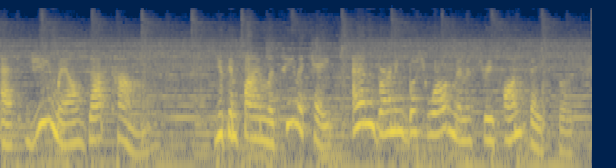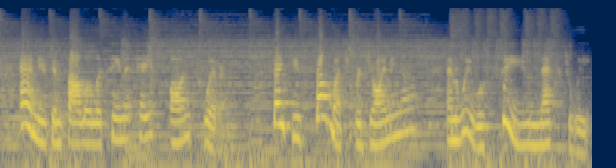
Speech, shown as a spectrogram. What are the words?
at gmail.com. You can find Latina Cates and Burning Bush World Ministries on Facebook, and you can follow Latina Cates on Twitter. Thank you so much for joining us, and we will see you next week.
